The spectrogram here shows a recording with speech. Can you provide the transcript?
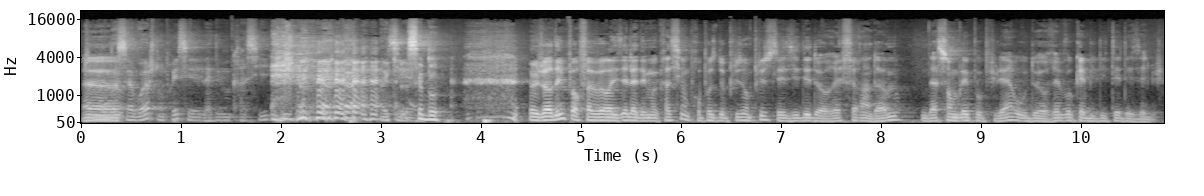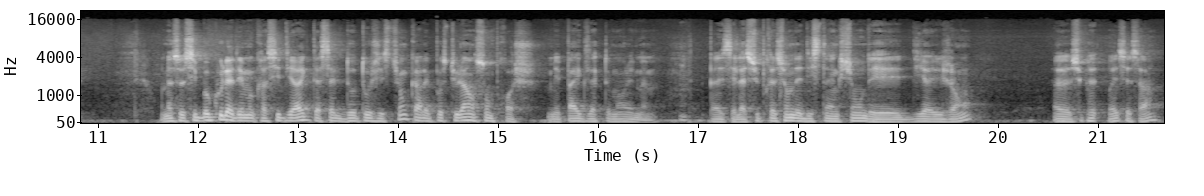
Tout le monde Euh, a sa voix, je t'en prie, c'est la démocratie. Ok. C'est beau. Aujourd'hui, pour favoriser la démocratie, on propose de plus en plus les idées de référendum, d'assemblée populaire ou de révocabilité des élus. On associe beaucoup la démocratie directe à celle d'autogestion car les postulats en sont proches, mais pas exactement les mêmes. Euh, C'est la suppression des distinctions des dirigeants. Euh, oui, c'est ça.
